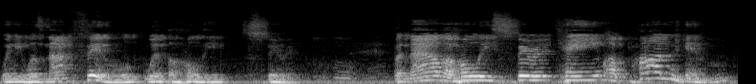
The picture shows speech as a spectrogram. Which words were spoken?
when he was not filled with the Holy Spirit. But now the Holy Spirit came upon him,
